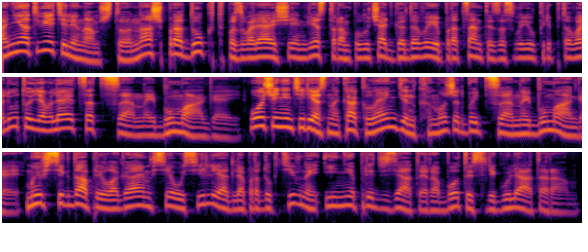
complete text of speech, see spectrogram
Они ответили нам, что наш продукт, позволяющий инвесторам получать годовые проценты за свою криптовалюту, является ценной бумагой. Очень интересно, как лендинг может быть ценной бумагой. Мы всегда прилагаем все усилия для продуктивной и непредвзятой работы с регулятором.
